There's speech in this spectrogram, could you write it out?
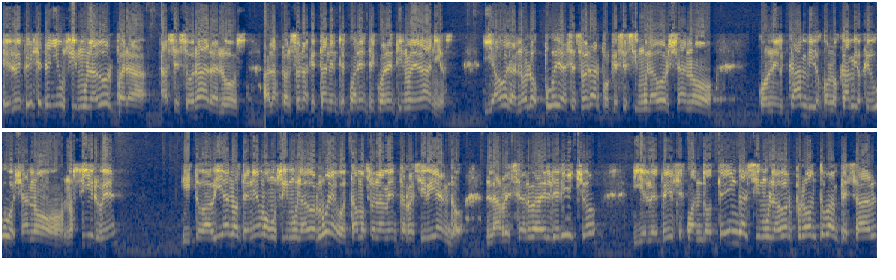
El BPS tenía un simulador para asesorar a los a las personas que están entre 40 y 49 años y ahora no los puede asesorar porque ese simulador ya no con el cambio con los cambios que hubo ya no no sirve y todavía no tenemos un simulador nuevo, estamos solamente recibiendo la reserva del derecho y el EPS cuando tenga el simulador pronto va a empezar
